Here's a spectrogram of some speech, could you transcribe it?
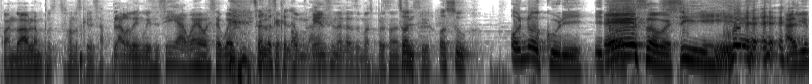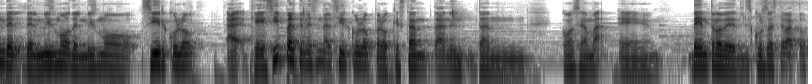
cuando hablan, pues son los que les aplauden, güey. Dicen, sí, a huevo, ese güey. y Son los, los que, convencen a las demás personas Son de decir. Osu, Onokuri. Y todos, Eso, güey. Sí. Alguien del, del mismo, del mismo círculo, que sí pertenecen al círculo, pero que están tan, tan ¿cómo se llama? Eh, dentro del discurso de este vato,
